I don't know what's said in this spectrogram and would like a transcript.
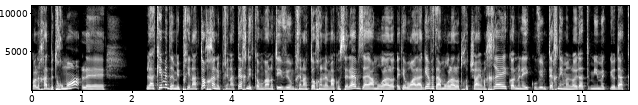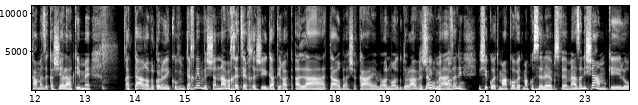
כל אחד בתחומו, ל... להקים את זה מבחינת תוכן, מבחינה טכנית, כמובן אותי הביאו מבחינת תוכן למאקו סלב, זה היה אמור לעלות, הייתי אמורה להגיע וזה היה אמור לעלות חודשיים אחרי, כל מיני עיכובים טכניים, אני לא יודעת מי יודע כמה זה קשה להקים אה, אתר, אבל כל מיני עיכובים טכניים, ושנה וחצי אחרי שהגעתי רק עלה האתר בהשקה אה, מאוד מאוד גדולה, וזהו, מאז מאקו. אני, השיקו את מאקו ואת מאקו סלבס, ומאז אני שם, כאילו,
